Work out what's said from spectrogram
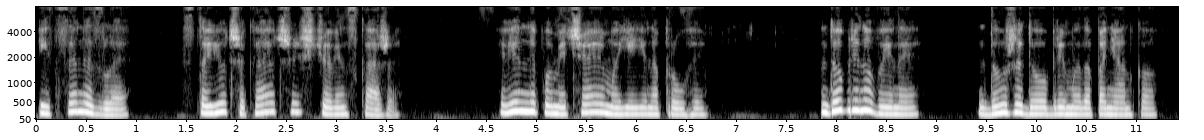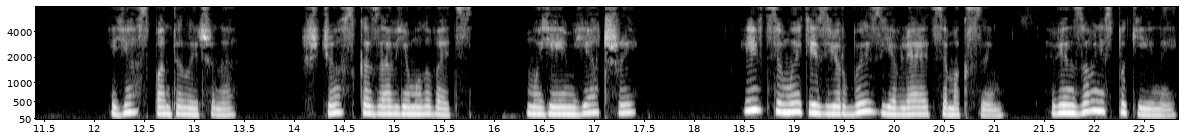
і це не зле. Стою, чекаючи, що він скаже. Він не помічає моєї напруги. Добрі новини. Дуже добрі, мила панянко. Я спантеличена. Що сказав йому ловець? Моє ім'я чи? І в цю миті з юрби з'являється Максим. Він зовні спокійний,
